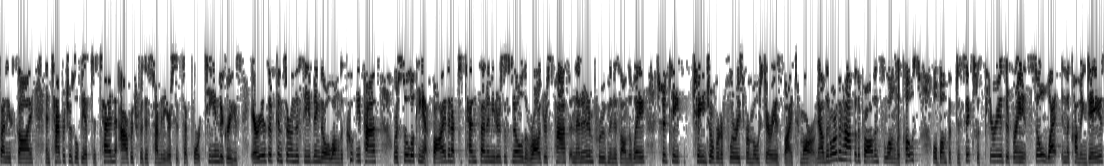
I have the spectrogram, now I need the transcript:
sunny sky and temperatures temperatures will be up to 10. Average for this time of the year sits at 14 degrees. Areas of concern this evening, though, along the Kootenay Pass, we're still looking at 5 and up to 10 centimeters of snow. The Rogers Pass, and then an improvement is on the way. Should take, change over to flurries for most areas by tomorrow. Now, the northern half of the province along the coast will bump up to 6 with periods of rain. It's still wet in the coming days.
